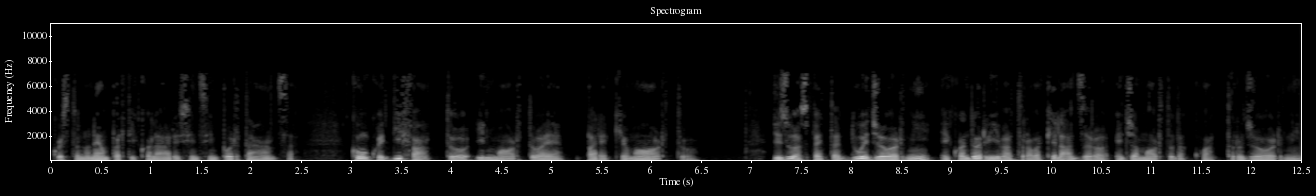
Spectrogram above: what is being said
questo non è un particolare senza importanza. Comunque, di fatto, il morto è parecchio morto. Gesù aspetta due giorni e quando arriva trova che Lazzaro è già morto da quattro giorni.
